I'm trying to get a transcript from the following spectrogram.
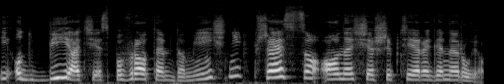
i odbijać je z powrotem do mięśni, przez co one się szybciej regenerują.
